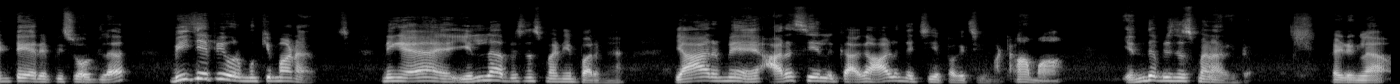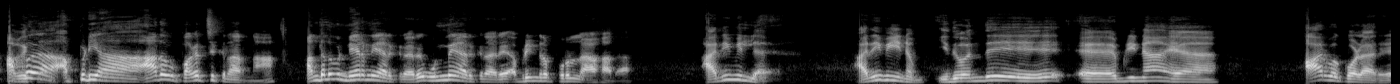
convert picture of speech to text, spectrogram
என்டையர் எபிசோடில் பிஜேபி ஒரு முக்கியமான நீங்கள் எல்லா பிஸ்னஸ் மேனையும் பாருங்கள் யாருமே அரசியலுக்காக ஆளுங்கட்சியை பகச்சிக்க மாட்டாங்க. ஆமாம் எந்த பிசினஸ் மேனா இருக்கட்டும். ரைட்டுங்களா அப்ப அப்படி ஆதவ் பகைச்சுக்கிறாருன்னா அந்த அளவு நேர்மையா இருக்கிறாரு உண்மையா இருக்கிறாரு அப்படின்ற பொருள் ஆகாதா? அறிவில்ல. அறிவீனம். இது வந்து எப்படின்னா அஹ், ஆர்வக் கோளாறு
